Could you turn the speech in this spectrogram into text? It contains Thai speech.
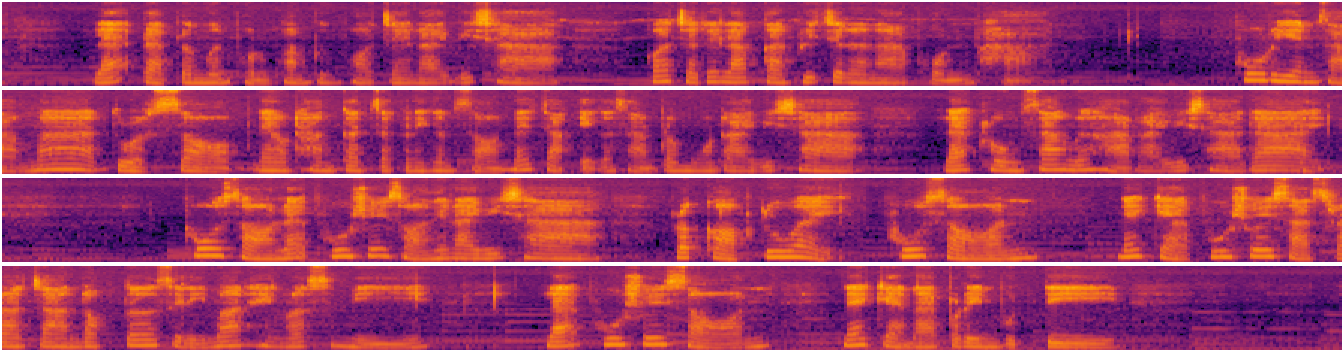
และแบบประเมินผลความพึงพอใจรายวิชา ก็จะได้รับการพิจารณาผลผ่าน ผู้เรียนสามารถตรวจสอบแนวทางการจัดการเรียนการสอนได้จากเอกสารประมวลรายวิชา และโครงสร้างเนื้อหารายวิชาได้ ผู้สอนและผู้ช่วยสอนในรายวิชา ประกอบด้วย ผู้สอนได้แก่ผู้ช่วยศาสตราจารย์ ดรศิริมาศเฮงรัศมี และผู้ช่วยสอนได้แก่นายปรินบุตรดี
